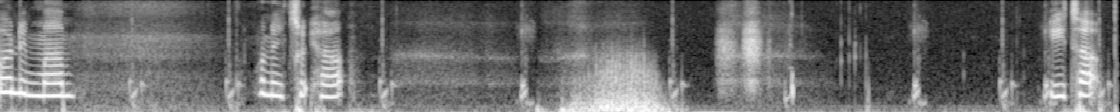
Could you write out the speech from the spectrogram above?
Morning, Mum. Morning, sweetheart. Eat up.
